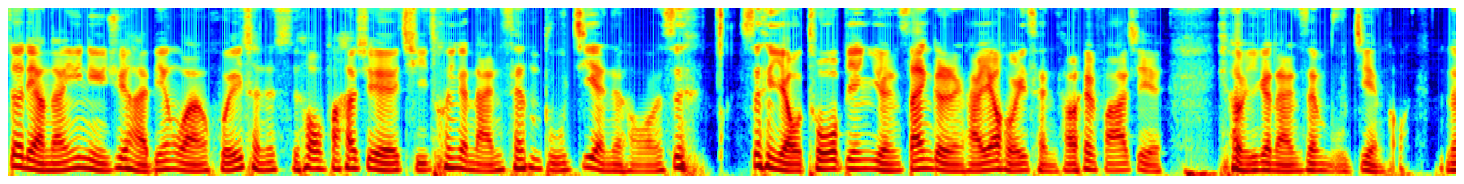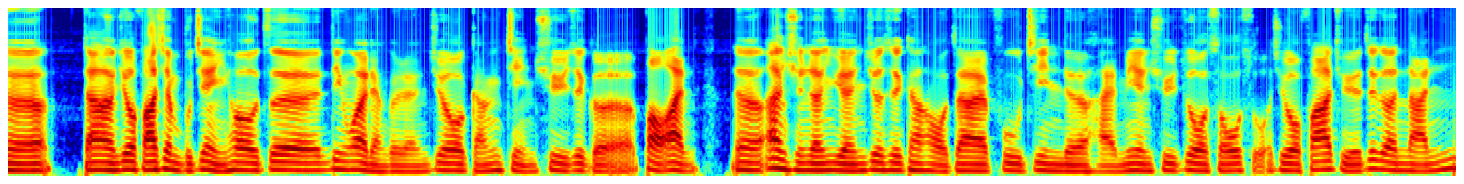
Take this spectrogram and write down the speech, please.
这两男一女去海边玩，回程的时候发觉其中一个男生不见了，好像 是是有拖边缘，三个人还要回程才会发现有一个男生不见哦。那当然就发现不见以后，这另外两个人就赶紧去这个报案。那案巡人员就是刚好在附近的海面去做搜索，就发觉这个男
